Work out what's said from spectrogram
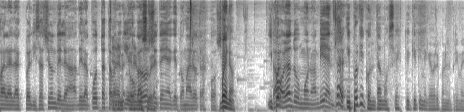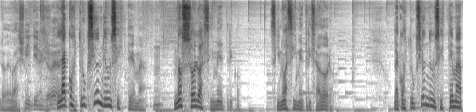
para la actualización de la, de la cuota estaban eran equivocados usura. y tenía que tomar otras cosas. Bueno. ¿y Estamos por, hablando de un monoambiente. claro, ¿y por qué contamos esto y qué tiene que ver con el primero de mayo? Sí, tiene que ver. La construcción de un sistema Mm. no solo asimétrico, sino asimetrizador. La construcción de un sistema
